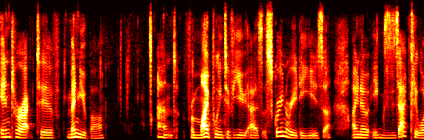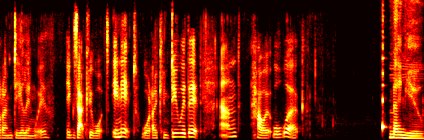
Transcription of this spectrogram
interactive menu bar and from my point of view as a screen reader user, I know exactly what I'm dealing with, exactly what's in it, what I can do with it, and how it will work. Menu,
